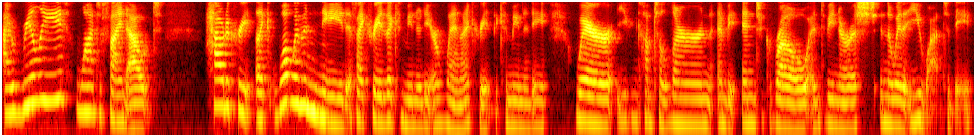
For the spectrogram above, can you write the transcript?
I really want to find out how to create like what women need if I created a community or when I create the community where you can come to learn and be and to grow and to be nourished in the way that you want to be.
